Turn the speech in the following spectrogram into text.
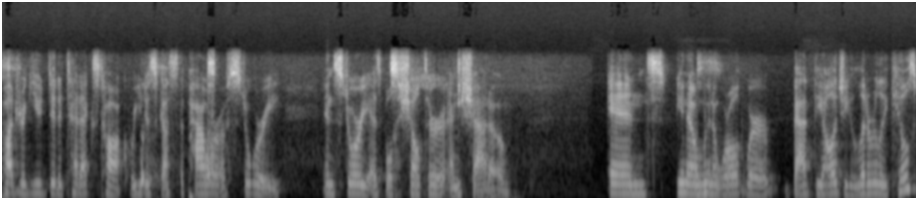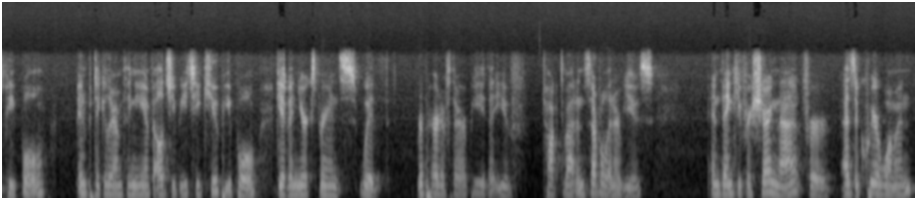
Padraig, you did a TEDx talk where you discussed the power of story and story as both shelter and shadow. And, you know, in a world where bad theology literally kills people, in particular, I'm thinking of LGBTQ people, given your experience with reparative therapy that you've talked about in several interviews. And thank you for sharing that. For as a queer woman,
